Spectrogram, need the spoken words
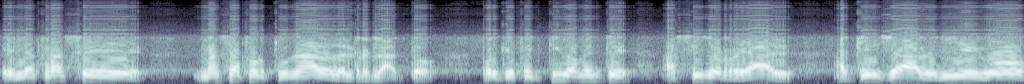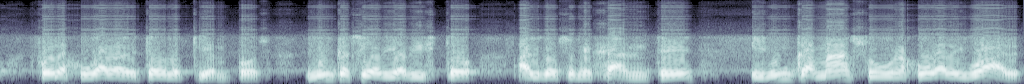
es la frase más afortunada del relato, porque efectivamente ha sido real. Aquella de Diego fue la jugada de todos los tiempos. Nunca se había visto algo semejante y nunca más hubo una jugada igual,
